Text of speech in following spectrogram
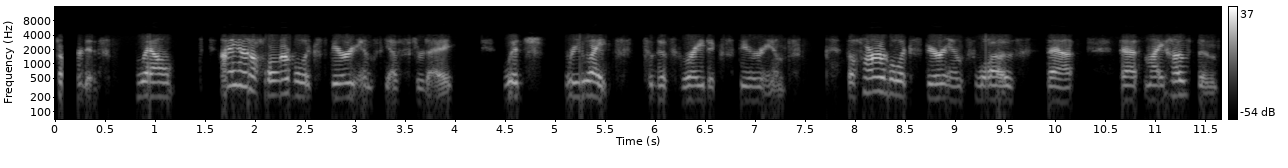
started. Well, I had a horrible experience yesterday, which relates to this great experience. The horrible experience was that that my husband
